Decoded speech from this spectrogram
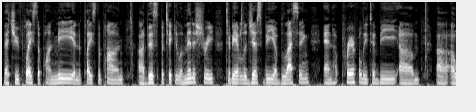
that you've placed upon me and placed upon uh, this particular ministry to be able to just be a blessing and prayerfully to be um, uh, a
